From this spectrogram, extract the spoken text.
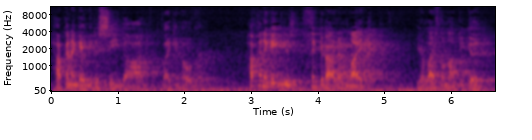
How can I get you to see God like an ogre? How can I get you to think about Him like your life will not be good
